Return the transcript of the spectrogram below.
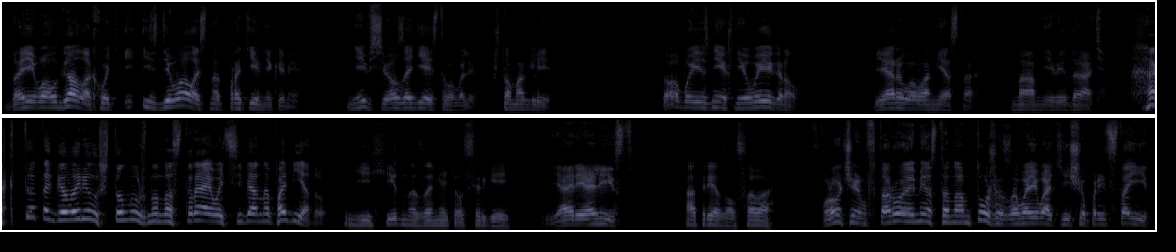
Да и Волгала хоть и издевалась над противниками, не все задействовали, что могли. Кто бы из них не выиграл, первого места нам не видать. «А кто-то говорил, что нужно настраивать себя на победу!» — ехидно заметил Сергей. «Я реалист», — отрезал сова. «Впрочем, второе место нам тоже завоевать еще предстоит.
